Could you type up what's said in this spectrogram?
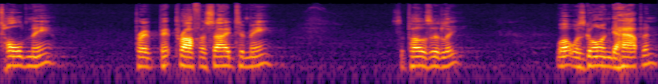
told me, prophesied to me, supposedly, what was going to happen,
